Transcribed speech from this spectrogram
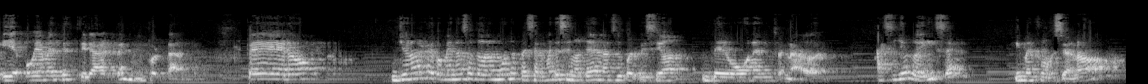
y obviamente estirarte es muy importante. Pero yo no les recomiendo eso a todo el mundo, especialmente si no tienen la supervisión de un entrenador. Así yo lo hice y me funcionó,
